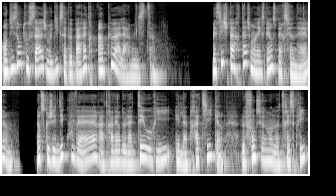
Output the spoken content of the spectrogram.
En disant tout ça, je me dis que ça peut paraître un peu alarmiste. Mais si je partage mon expérience personnelle, lorsque j'ai découvert à travers de la théorie et de la pratique le fonctionnement de notre esprit,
